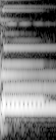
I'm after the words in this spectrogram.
you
